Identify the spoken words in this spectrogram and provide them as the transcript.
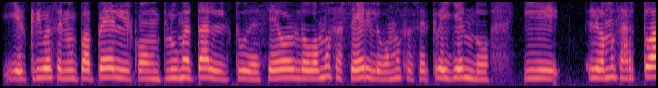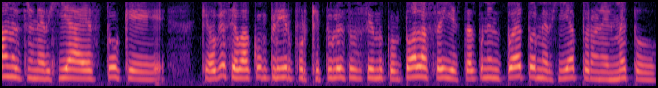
y escribas en un papel con pluma tal, tu deseo lo vamos a hacer y lo vamos a hacer creyendo y le vamos a dar toda nuestra energía a esto que, que obvio se va a cumplir porque tú lo estás haciendo con toda la fe y estás poniendo toda tu energía, pero en el método.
